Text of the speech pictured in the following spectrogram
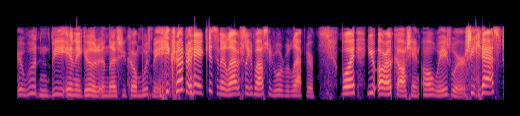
It wouldn't be any good unless you come with me. He grabbed her hand, kissing it lavishly while she roared with laughter. Boy, you are a caution. Always were. She gasped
